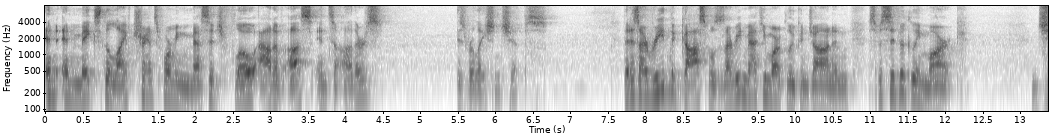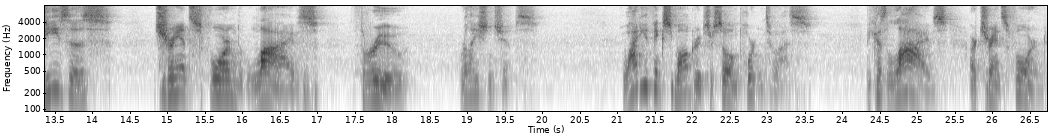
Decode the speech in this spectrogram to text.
and, and makes the life transforming message flow out of us into others is relationships. That as I read the Gospels, as I read Matthew, Mark, Luke, and John, and specifically Mark, Jesus transformed lives through relationships. Why do you think small groups are so important to us? Because lives are transformed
